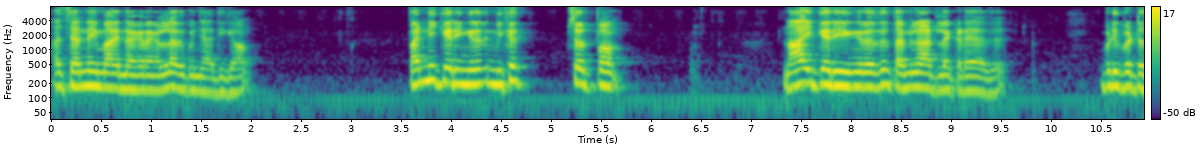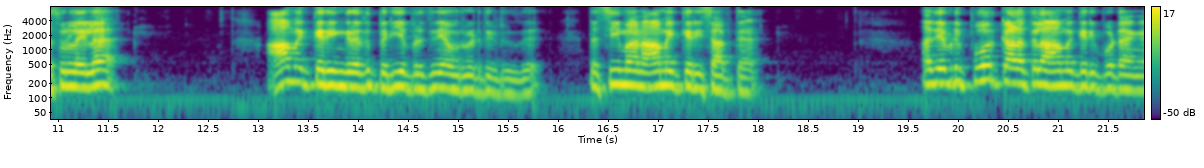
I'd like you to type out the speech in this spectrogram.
அது சென்னை மாதிரி நகரங்களில் அது கொஞ்சம் அதிகம். பன்னிக்கறிங்கிறது மிக சொற்பம். நாய்க்கறிங்கிறது தமிழ்நாட்டில் கிடையாது. இப்படிப்பட்ட சூழ்நிலையில் ஆமைக்கறிங்கிறது பெரிய பிரச்சனையாக உருவெடுத்துக்கிட்டு இருக்குது இந்த சீமான ஆமைக்கறி சாப்பிட்டேன். அது எப்படி போர்க்காலத்தில் ஆமைக்கறி போட்டாங்க?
